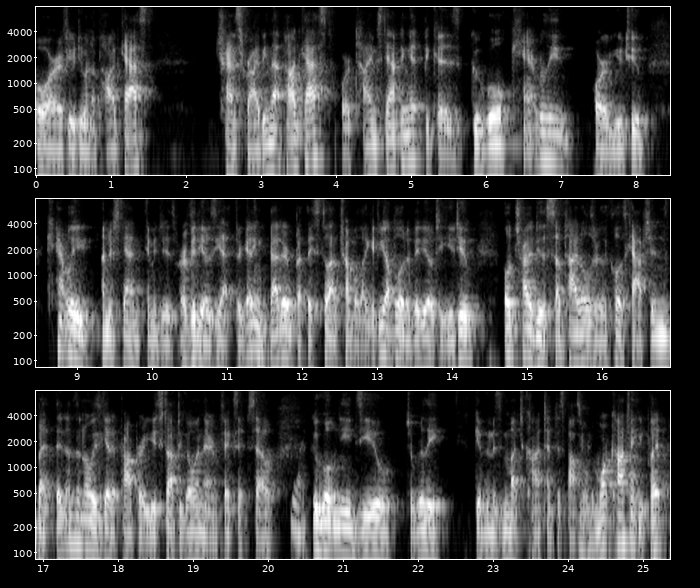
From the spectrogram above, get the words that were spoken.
or if you're doing a podcast, transcribing that podcast or timestamping it because Google can't really, or YouTube can't really understand images or videos yet. They're getting better, but they still have trouble. Like if you upload a video to YouTube, it'll try to do the subtitles or the closed captions, but it doesn't always get it proper. You still have to go in there and fix it. So yeah. Google needs you to really give them as much content as possible. Mm-hmm. The more content you put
